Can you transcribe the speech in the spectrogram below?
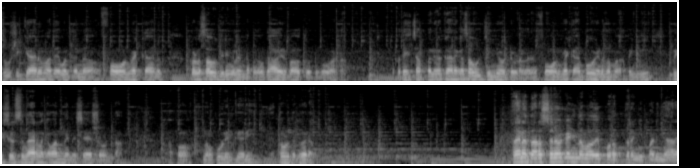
സൂക്ഷിക്കാനും അതേപോലെ തന്നെ ഫോൺ വെക്കാനും ഒക്കെ ഉള്ള സൗകര്യങ്ങളുണ്ട്. അപ്പോൾ നമുക്ക് ആ ഒരു ഭാഗത്തോട്ട് പോവാട്ടോ. അപ്പോൾ അതേ ചപ്പൽ വെക്കാനൊക്കെ സൗജന്യമുണ്ട് ഇവിടെ. ഫോൺ വെക്കാൻ പോവുകയാണ് നമ്മൾ. അപ്പോൾ ഇനി വിഷ്വൽസും കാര്യങ്ങളൊക്കെ വന്നതിന് ശേഷം ഉണ്ടാവും അപ്പോൾ നമുക്ക് ഉള്ളിൽ കയറി തൊഴുതിട്ട് വരാം. അങ്ങനെ ദർശനമൊക്കെ കഴിഞ്ഞ് നമ്മൾ പുറത്തിറങ്ങി പടിഞ്ഞാറേ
